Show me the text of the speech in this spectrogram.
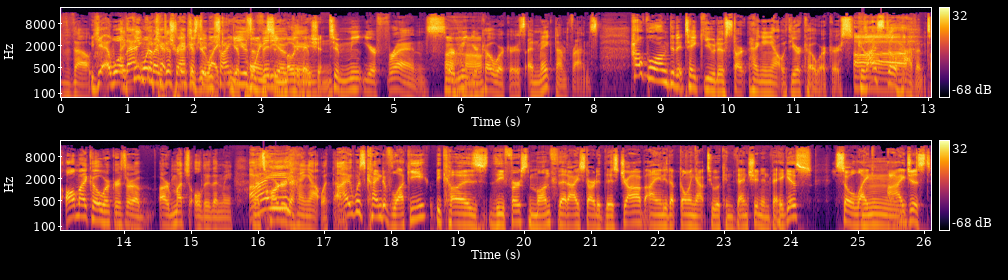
though. Yeah, well, I that one that I'm kept just track of your, like, trying your to use a points and video motivation. game to meet your friends or meet your Uh-huh. coworkers and make them friends. How long did it take you to start hanging out with your coworkers? Because I still Uh, haven't. All my coworkers are are much older than me, and it's I- harder to hang out with them. I was kind of lucky because the first month that I started this job, I ended up going out to a convention in Vegas. So like Hmm. I just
